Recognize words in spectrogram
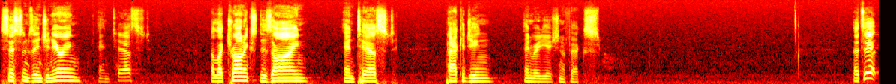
systems engineering and test, electronics design and test, packaging, and radiation effects. That's it.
